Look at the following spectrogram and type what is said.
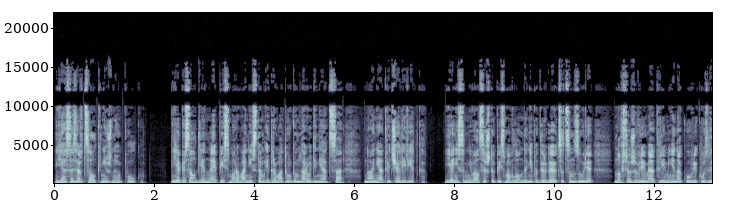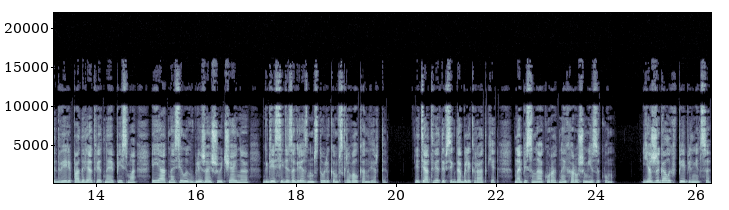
я созерцал книжную полку. Я писал длинные письма романистам и драматургам на родине отца, но они отвечали редко. Я не сомневался, что письма в Лондоне подвергаются цензуре, но все же время от времени на коврик возле двери падали ответные письма, и я относил их в ближайшую чайную, где, сидя за грязным столиком, вскрывал конверты. Эти ответы всегда были краткие, написаны аккуратно и хорошим языком. Я сжигал их в пепельнице,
